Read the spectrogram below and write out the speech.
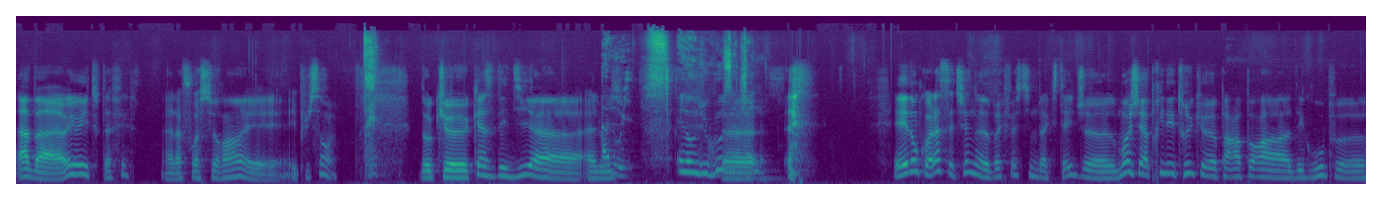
Ah bah oui, oui, tout à fait. À la fois serein et, et puissant. ouais. Donc euh, casse dédié à, à Louis. Ah Louis. Et donc du coup, cette Euh, chaîne. Et donc voilà, cette chaîne euh, Breakfast in Backstage, euh, moi j'ai appris des trucs euh, par rapport à des groupes, euh,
